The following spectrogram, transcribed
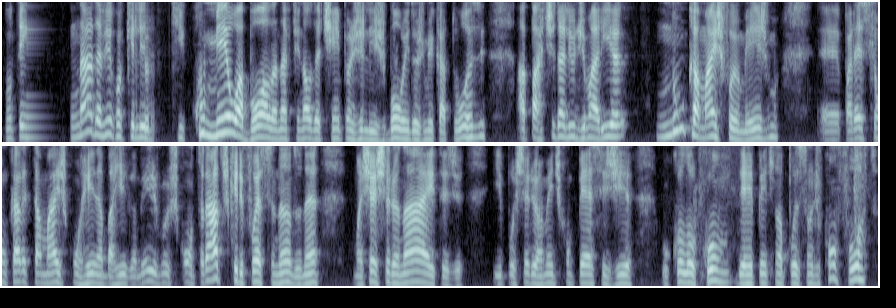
não tem nada a ver com aquele que comeu a bola na final da Champions de Lisboa em 2014. A partir dali, o Di Maria nunca mais foi o mesmo. É, parece que é um cara que está mais com o rei na barriga mesmo. Os contratos que ele foi assinando, né? Manchester United e posteriormente com o PSG, o colocou de repente na posição de conforto.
